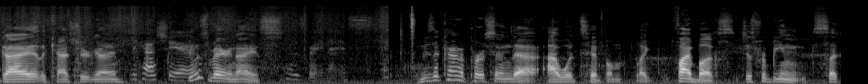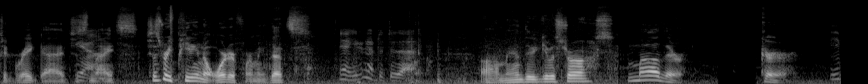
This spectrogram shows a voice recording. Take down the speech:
Guy, the cashier guy, The cashier. he was very nice. It was very nice. He's the kind of person that I would tip him like five bucks just for being such a great guy. Just Yeah. nice. Just repeating the order for me. That's. Yeah, you didn't have to do that. Oh man, did he give us straws? Mother. You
